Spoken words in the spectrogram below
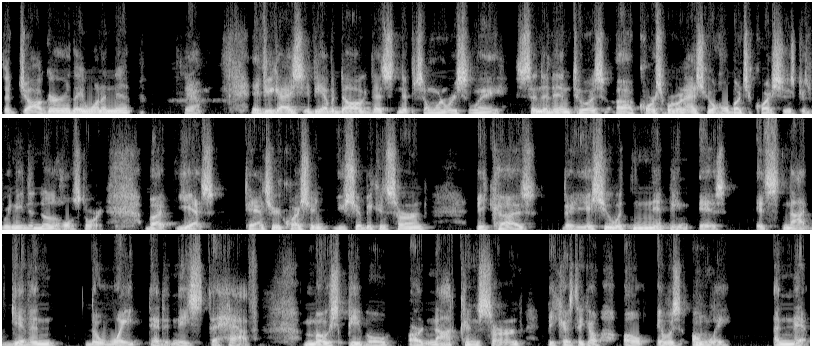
the jogger they want to nip. Yeah. If you guys, if you have a dog that's nipped someone recently, send it in to us. Uh, of course, we're going to ask you a whole bunch of questions because we need to know the whole story. But yes, to answer your question, you should be concerned because the issue with nipping is it's not given the weight that it needs to have. Most people are not concerned because they go, oh, it was only a nip.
